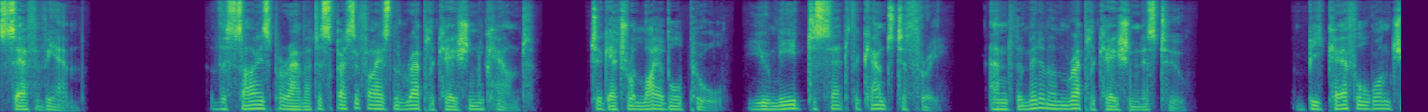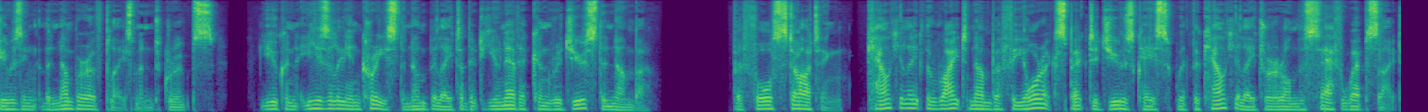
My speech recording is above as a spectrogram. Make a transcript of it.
Ceph VM. The size parameter specifies the replication count. To get reliable pool, you need to set the count to 3, and the minimum replication is 2. Be careful when choosing the number of placement groups. You can easily increase the number later but you never can reduce the number. Before starting, calculate the right number for your expected use case with the calculator on the Ceph website.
